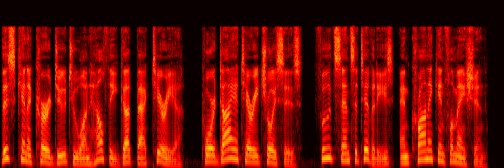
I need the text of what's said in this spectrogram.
This can occur due to unhealthy gut bacteria, poor dietary choices, food sensitivities, and chronic inflammation.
